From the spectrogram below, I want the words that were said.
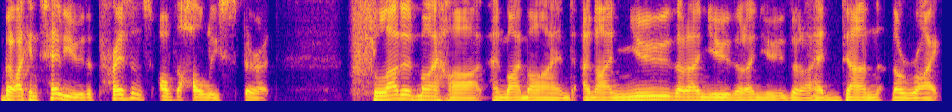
but I can tell you the presence of the Holy Spirit flooded my heart and my mind. And I knew that I knew that I knew that I had done the right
